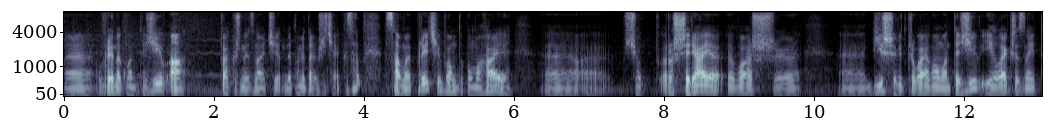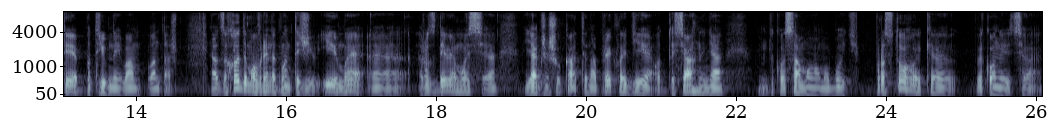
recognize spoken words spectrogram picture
е, в ринок вантажів. А, також не знаю, чи не пам'ятаю вже, чи я казав. Саме причіп вам допомагає, е, щоб розширяє ваш. е, Більше відкриває вам вантажів і легше знайти потрібний вам вантаж. От заходимо в ринок вантажів, і ми роздивимося, як же шукати на прикладі от, досягнення такого самого, мабуть, простого, яке виконується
